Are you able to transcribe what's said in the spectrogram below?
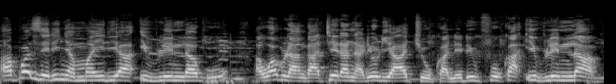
apozi erinnya mumanyi lya evelyn lagu awabula ng'ate era nalyo lyakyuka ne lifuuka evelyn love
